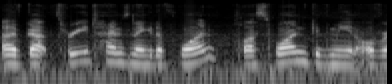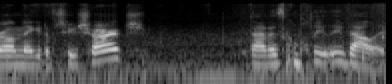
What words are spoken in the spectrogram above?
I've got three times negative one plus one, giving me an overall negative two charge. That is completely valid.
